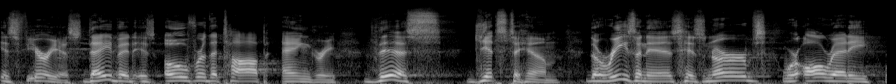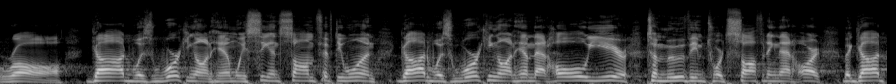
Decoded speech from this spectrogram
is furious. David is over the top angry. This gets to him. The reason is his nerves were already raw. God was working on him. We see in Psalm 51, God was working on him that whole year to move him towards softening that heart. But God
